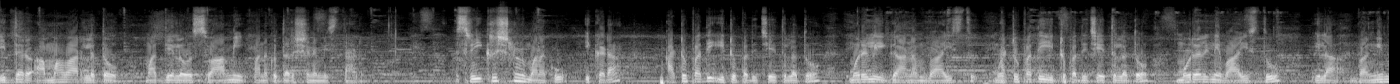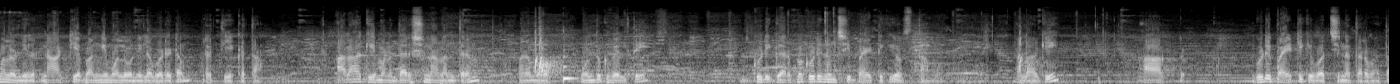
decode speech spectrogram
ఇద్దరు అమ్మవార్లతో మధ్యలో స్వామి మనకు దర్శనమిస్తాడు. శ్రీకృష్ణుడు మనకు ఇక్కడ అటుపది ఇటుపది చేతులతో మురళి గానం వాయిస్తూ అటుపది ఇటుపది చేతులతో మురళిని వాయిస్తూ ఇలా భంగిమలో నిల నాట్య భంగిమలో నిలబడటం ప్రత్యేకత. అలాగే మన దర్శనానంతరం మనము ముందుకు వెళ్తే గుడి గర్భగుడి నుంచి బయటికి వస్తాము. అలాగే ఆ గుడి బయటికి వచ్చిన తర్వాత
